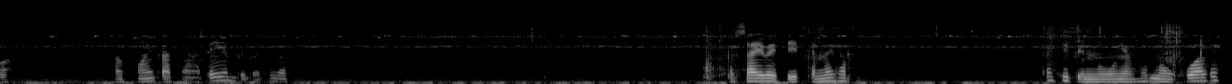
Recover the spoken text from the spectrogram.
บ่ครับห้อยกัดหญ้าเต็มไปหมดเลยครับก็ใส่ไว้ติดกันเลยครับถ้าที่เป็นหนูยังครับหนูกลัวเลย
